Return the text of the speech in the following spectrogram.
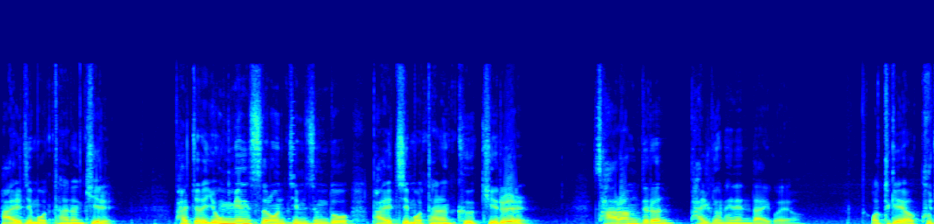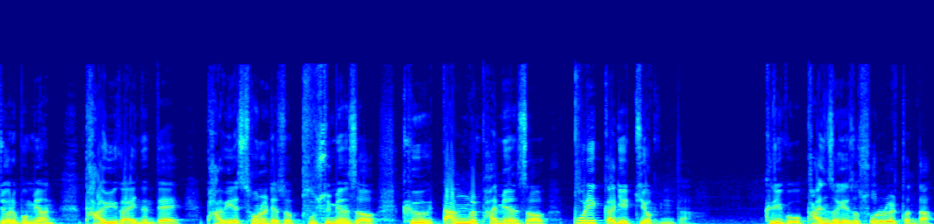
알지 못하는 길. 8절에 용맹스러운 짐승도 밟지 못하는 그 길을 사람들은 발견해낸다 이거예요. 어떻게 해요? 구절을 보면 바위가 있는데 바위에 손을 대서 부수면서 그 땅을 파면서 뿌리까지 뒤엎는다. 그리고 반석에서 수로를 턴다.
